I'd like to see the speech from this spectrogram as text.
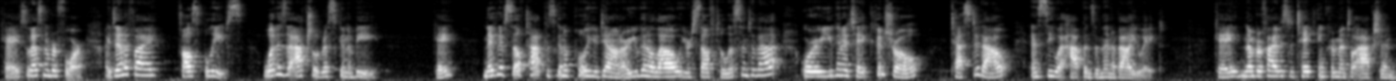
okay? So that's number four. Identify false beliefs what is the actual risk going to be? Okay? Negative self talk is going to pull you down. Are you going to allow yourself to listen to that? Or are you going to take control, test it out, and see what happens and then evaluate? Okay? Number five is to take incremental action,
